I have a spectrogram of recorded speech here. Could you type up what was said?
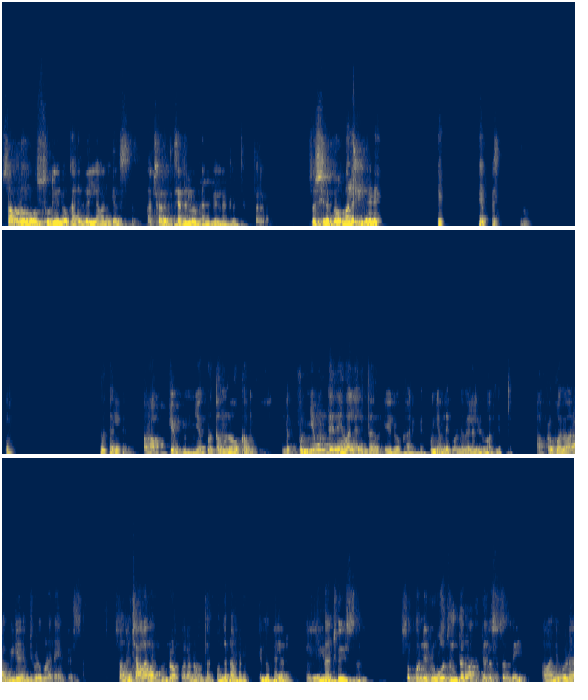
సో అప్పుడు సూర్యలోకానికి వెళ్ళామని తెలుస్తుంది. సారీ చంద్రలోకానికి వెళ్ళినట్టు చెప్తారు. సో శ్రీ బ్రహ్మల ప్రాప్య పుణ్యకృతం లోకం. అంటే పుణ్యం ఉంటేనే వాళ్ళు వెళ్తారు ఏ లోకానికి. పుణ్యం లేకుండా వెళ్ళలేరు వాళ్ళు చెప్తారు. ఆ ప్రభుల వారు ఆ వీడియో ఏం చూడకుండానే చెప్పేస్తారు. సో అక్కడ చాలా వరకు ప్రభుపాల నమ్ముతారు కొందరు నమ్మరు. ఎందుకు వెళ్ళరు వెళ్ళినా చూపిస్తారు. సో కొన్ని రోజుల తర్వాత తెలుస్తుంది అవన్నీ కూడా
